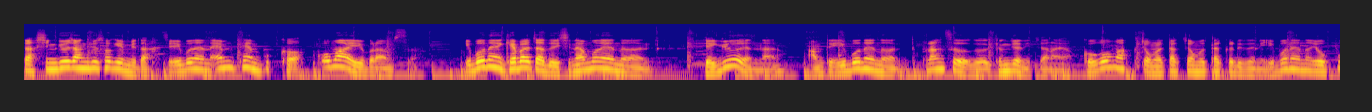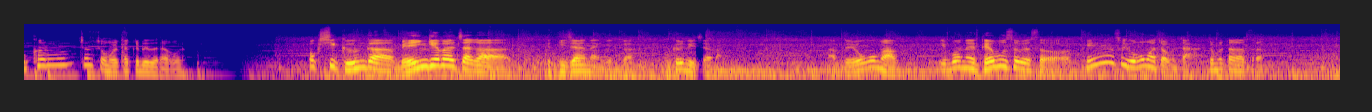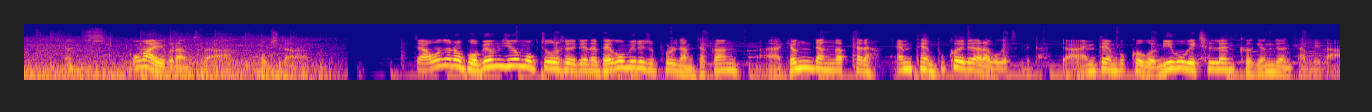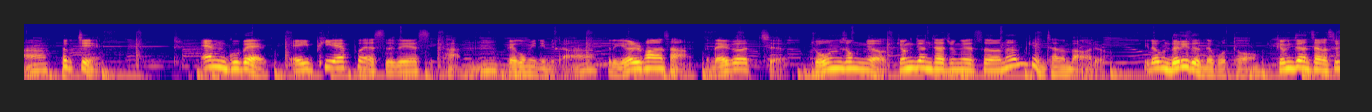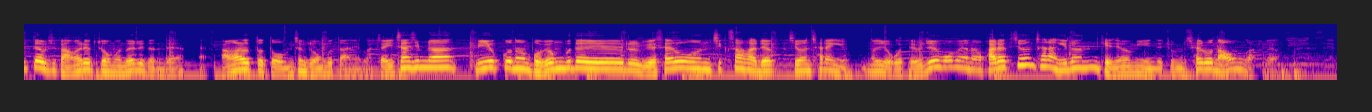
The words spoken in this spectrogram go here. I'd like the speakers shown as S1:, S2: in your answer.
S1: 자 신규 장비 소개입니다. 자, 이번에는 M10 부커 꼬마 이브람스. 이번에는 개발자들이 지난번에는 대규였나요? 아무튼 이번에는 프랑스 그 경전 있잖아요. 그거 막 쪼물딱쪼물딱거리더니 이번에는 요 부커를 엄청 쪼물딱거리더라고요. 혹시 그건가 메인 개발자가 그 디자인한 건가? 뭐 그런 거 있잖아. 아무튼 요거 막 이번에 대부섭에서 계속 요거만 쪼물딱 쪼물딱 하더라. 꼬마 이브람스라 봅시다. 자 오늘은 보병 지원 목적으로 설계된 105mm 주포를 장착한 아, 경장갑 차량 M10 부커에 대해 알아보겠습니다. 자 M10 부커고 미국의 7랭크 경전차입니다. 특징 M900 APFSDS탄 105mm입니다. 그리고 열화상, 내거츠, 좋은 속력, 경전차 중에서는 괜찮은 방어력. 이러면 느리던데 보통 경전차가 쓸데없이 방어력 좋으면 느리던데 또 엄청 좋은 것도 아니고. 자 2010년 미 육군은 보병 부대를 위해 새로운 직사 화력 지원 차량을 요구했대요. 요즘 보면은 화력 지원 차량 이런 개념이 이제 좀 새로 나온 것 같아요.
